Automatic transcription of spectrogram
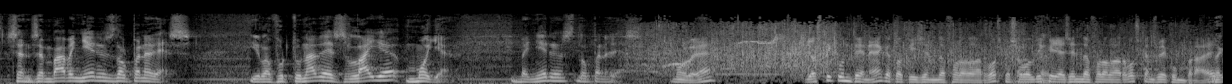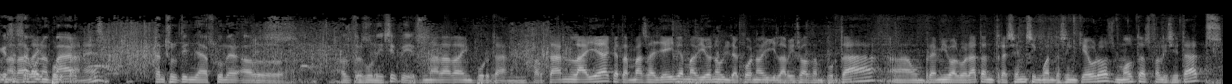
se'ns en va a Banyeres del Penedès. I l'afortunada és Laia Moya, Banyeres del Penedès. Molt bé. Jo estic content, eh, que toqui gent de fora de l'Arbós, que això vol dir que hi ha gent de fora de l'Arbós que ens ve a comprar, eh? en És una aquesta dada segona important, part eh? estan sortint ja els comer... el... altres municipis. És una dada important. Per tant, Laia, que te'n vas a Lleida, Mediona, Ulldecona i la Bisbal d'Empordà, eh, un premi valorat en 355 euros, moltes felicitats,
